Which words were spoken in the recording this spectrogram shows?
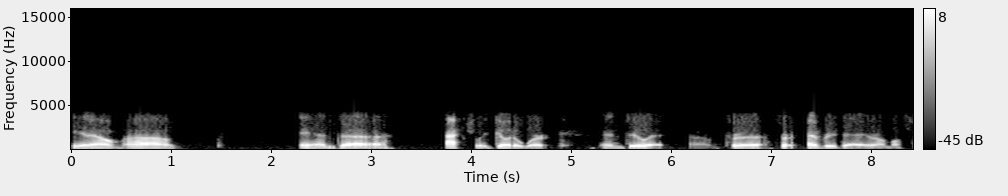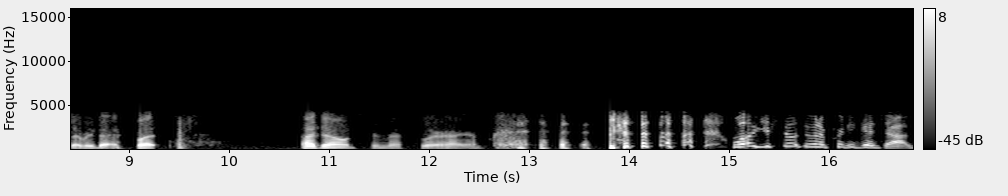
you know, um, and uh, actually go to work and do it um, for for every day or almost every day. But I don't, and that's where I am. well, you're still doing a pretty good job.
